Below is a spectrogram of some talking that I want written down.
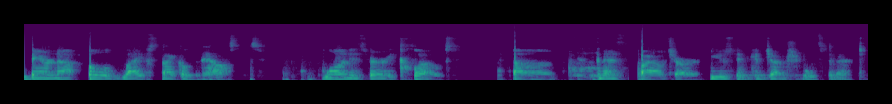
they are not full life cycle analysis. One is very close, um, and that's biochar used in conjunction with cement.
